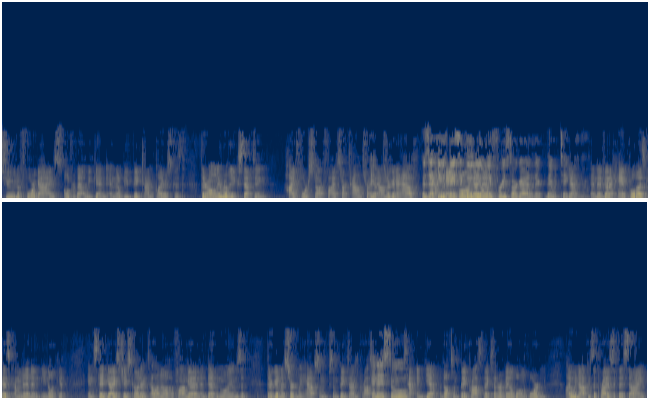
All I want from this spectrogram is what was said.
two to four guys over that weekend, and they'll be big time players because they're only really accepting high four star, five star talents right Yep. now, and they're going to have Ezeike was basically the only three star guy that they, would take Yeah, right now. and they've got a handful of those guys coming in, and you look at in-state guys, Chase Cota and Talanoa Hafanga, and then Devin Williams, and they're going to certainly have some some big time prospects. And and yeah, they'll have some big prospects that are available on the board, and I would not be surprised if they sign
